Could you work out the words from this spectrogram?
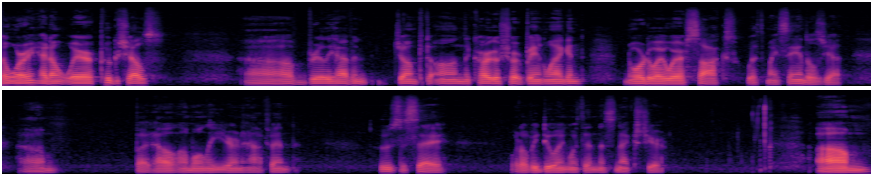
don't worry, I don't wear puka shells. Uh, really haven't jumped on the cargo short bandwagon, nor do I wear socks with my sandals yet. Um, but hell, I'm only a year and a half in. Who's to say? what I'll be doing within this next year. Um,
